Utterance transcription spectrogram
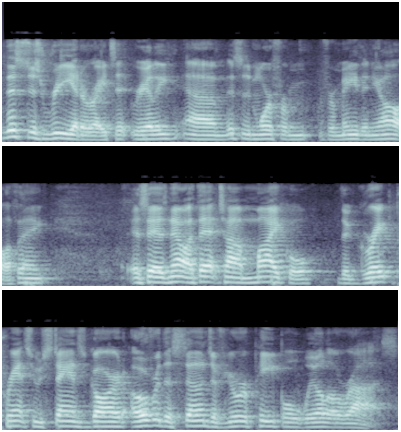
this just reiterates it really. Um, this is more for for me than y'all, I think. It says, "Now at that time, Michael, the great prince who stands guard over the sons of your people, will arise."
